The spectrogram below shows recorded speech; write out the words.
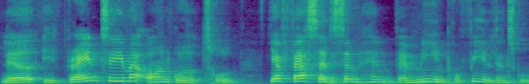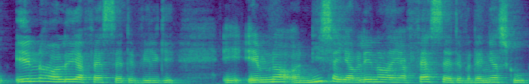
lavede et brandtema og en rød tråd. Jeg fastsatte simpelthen, hvad min profil den skulle indeholde. Jeg fastsatte, hvilke øh, emner og nischer jeg ville indeholde. Jeg fastsatte, hvordan jeg skulle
